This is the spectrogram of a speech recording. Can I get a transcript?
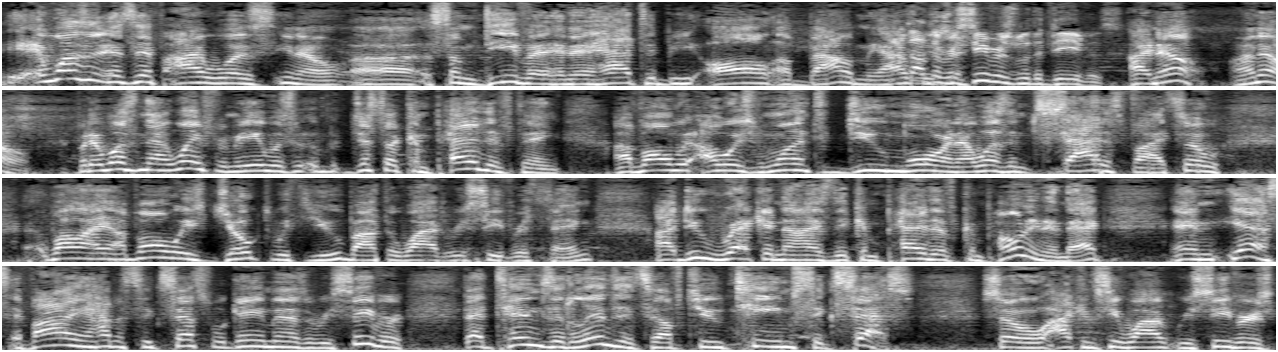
It wasn't as if I was, you know, uh, some diva and it had to be all about me. I thought was the just- receivers were the divas. I know, I know, but it wasn't that way for me. It was just a competitive thing. I've always always wanted to do more, and I wasn't satisfied. So, while I, I've always joked with you about the wide receiver thing, I do recognize the competitive component in that. And yes, if I have a successful game as a receiver, that tends to lend itself to team success. So I can see why receivers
